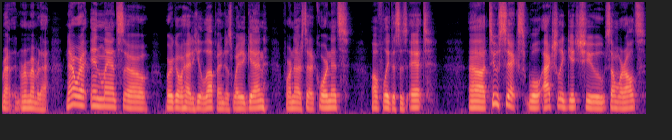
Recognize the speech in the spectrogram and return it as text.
remember that. Now we're at inland, so we're going to go ahead and heal up and just wait again for another set of coordinates. Hopefully this is it. Uh, 2-6 will actually get you somewhere else.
